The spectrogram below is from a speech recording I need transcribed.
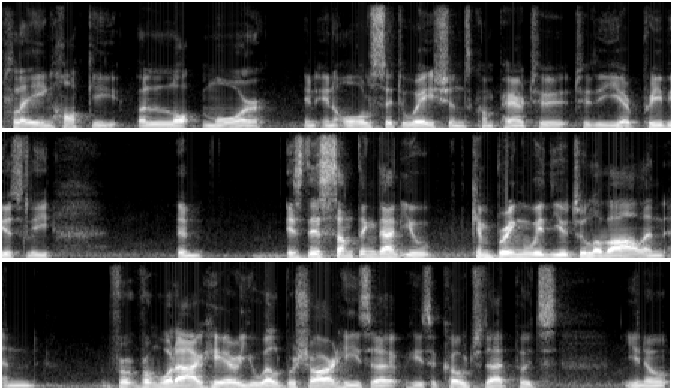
playing hockey a lot more in, in all situations compared to, to the year previously. Um, is this something that you can bring with you to Laval? And, and from, from what I hear, Joel Bouchard, he's a he's a coach that puts, you know,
